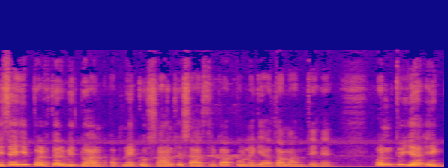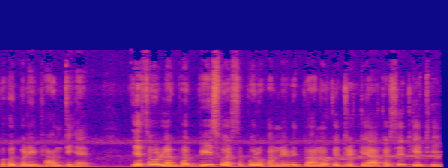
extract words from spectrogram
इसे ही पढ़कर विद्वान अपने को सांख्य शास्त्र का पूर्ण ज्ञाता मानते हैं, परंतु यह एक बहुत बड़ी भ्रांति है। जिस लगभग 20 वर्ष पूर्व हमने विद्वानों की दृष्टि आकर्षित की थी,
